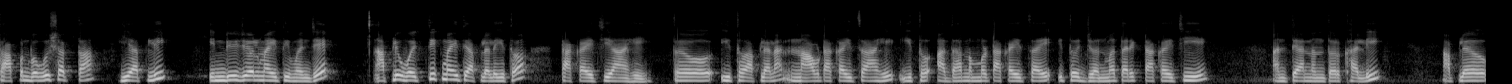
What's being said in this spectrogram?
तर आपण बघू शकता ही आपली इंडिव्हिज्युअल माहिती म्हणजे आपली वैयक्तिक माहिती आपल्याला इथं टाकायची आहे. तर इथं आपल्याला नाव टाकायचं आहे. इथं आधार नंबर टाकायचा आहे. इथं जन्मतारीख टाकायची आहे. आणि त्यानंतर खाली आपलं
